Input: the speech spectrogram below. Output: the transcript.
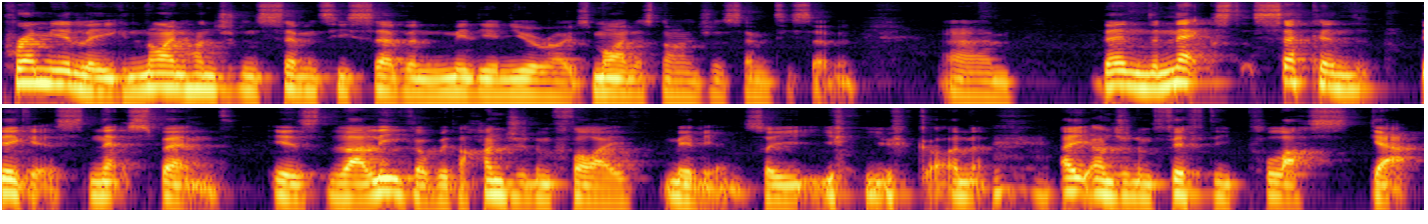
Premier League 977 million euros minus 977. Um, then the next second biggest net spend is La Liga with 105 million. So you, you've got an 850 plus gap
